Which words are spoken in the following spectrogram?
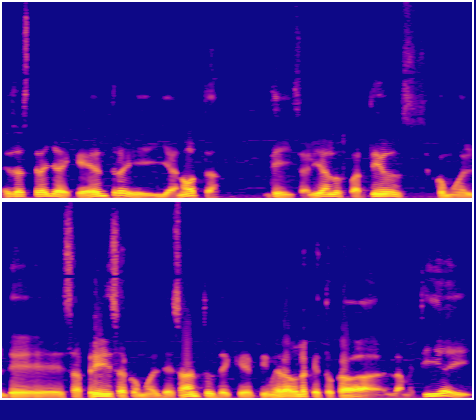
esa estrella de que entra y, anota, y salían los partidos como el de Saprisa, como el de Santos, de que primera ola que tocaba la metía y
